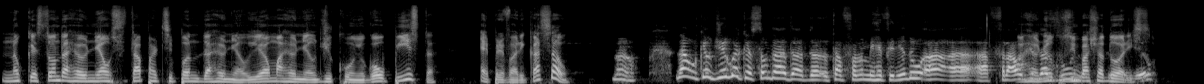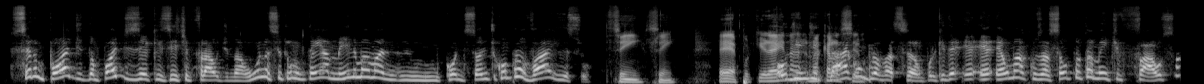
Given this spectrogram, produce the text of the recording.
na questão da reunião, se está participando da reunião e é uma reunião de cunho golpista, é prevaricação. Não. Não, o que eu digo é a questão da. da, da eu estava falando, me referindo à, à, fraude. A reunião com os embaixadores. Entendeu? Você não pode, não pode dizer que existe fraude na urna se tu não tem a mínima condição de comprovar isso. Sim, sim. É, porque aí Ou de indicar a comprovação, porque é, é, é uma acusação totalmente falsa,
